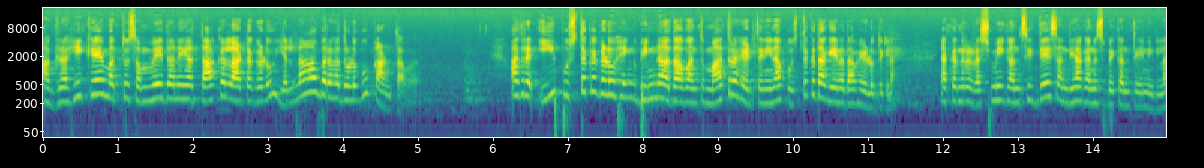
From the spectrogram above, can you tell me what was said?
ಆ ಗ್ರಹಿಕೆ ಮತ್ತು ಸಂವೇದನೆಯ ತಾಕಲಾಟಗಳು ಎಲ್ಲ ಬರಹದೊಳಗೂ ಕಾಣ್ತಾವೆ. ಆದರೆ ಈ ಪುಸ್ತಕಗಳು ಹೆಂಗೆ ಭಿನ್ನ ಅದಾವ ಅಂತ ಮಾತ್ರ ಹೇಳ್ತೀನಿ. ನಾ ಪುಸ್ತಕದಾಗ ಏನದಾವ ಹೇಳೋದಿಲ್ಲ. ಯಾಕಂದ್ರೆ ರಶ್ಮಿಗೆ ಅನಿಸಿದ್ದೇ ಸಂಧ್ಯಾಗ ಅನಿಸ್ಬೇಕಂತೇನಿಲ್ಲ.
